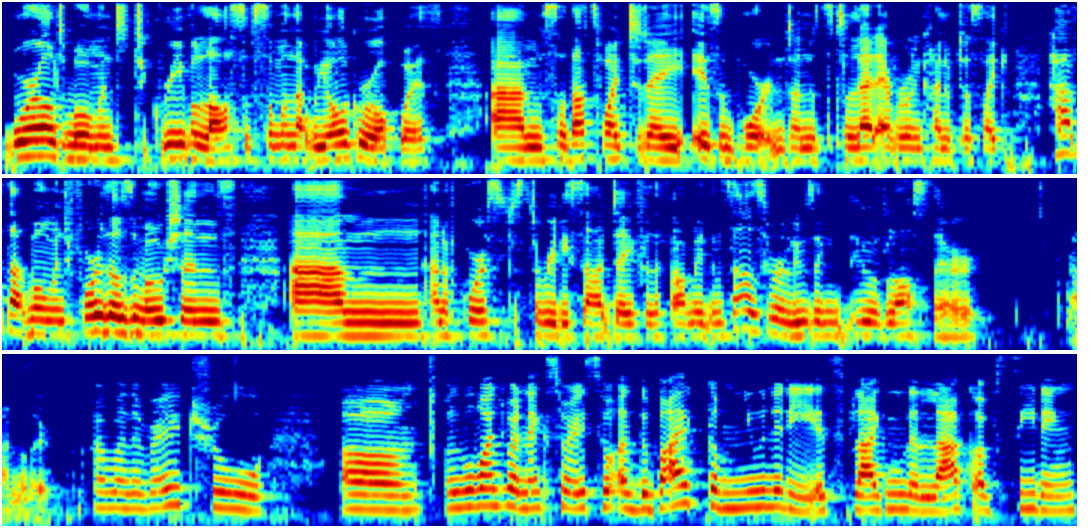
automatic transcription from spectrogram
world moment to grieve a loss of someone that we all grew up with. Um, so that's why today is important, and it's to let everyone kind of just like have that moment for those emotions. Um, and of course, just a really sad day for the family themselves who are losing, who have lost their grandmother. Grandmother, very true. Um, we'll move on to our next story. So, a Dubai community is flagging the lack of seating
